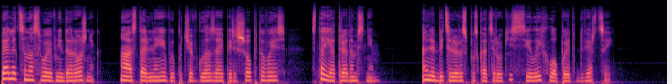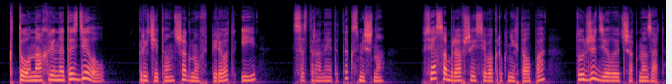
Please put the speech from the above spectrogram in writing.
пялятся на свой внедорожник, а остальные, выпучив глаза и перешептываясь, стоят рядом с ним. Любитель распускать руки с силой хлопает дверцей. «Кто нахрен это сделал?» — кричит он, шагнув вперед и... Со стороны это так смешно. Вся собравшаяся вокруг них толпа тут же делает шаг назад.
